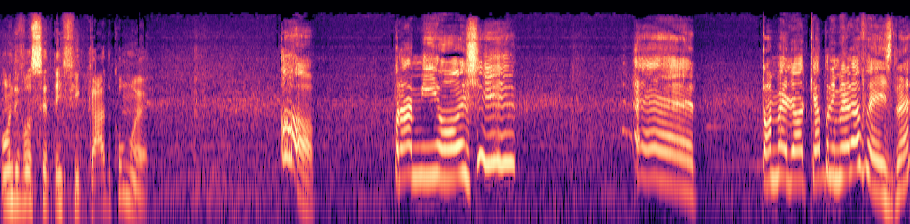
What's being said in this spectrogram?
onde você tem ficado, como é? Ó, oh, para mim hoje é tá melhor que a primeira vez, né?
